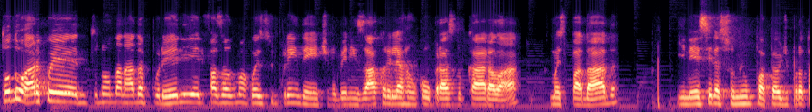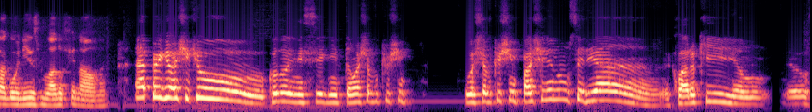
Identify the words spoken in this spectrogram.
Todo arco ele, tu não dá nada por ele e ele faz alguma coisa surpreendente. No Benizakura ele arrancou o braço do cara lá, com uma espadada. E nesse ele assume um papel de protagonismo lá no final, né? É, porque eu achei que o. Quando eu iniciei então, eu achava que o Shin, eu achava que o Shinpachi ele não seria. É claro que eu, eu-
